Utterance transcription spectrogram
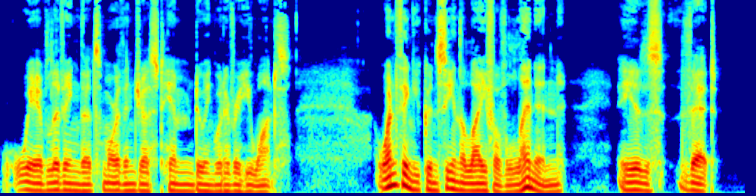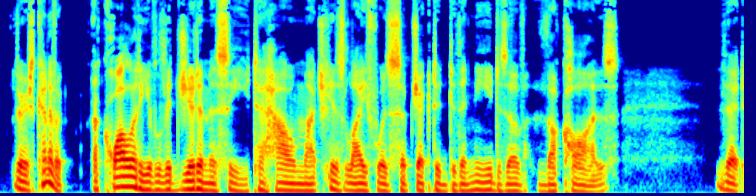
way of living that's more than just him doing whatever he wants. One thing you can see in the life of Lenin is that there's kind of a, a quality of legitimacy to how much his life was subjected to the needs of the cause. That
